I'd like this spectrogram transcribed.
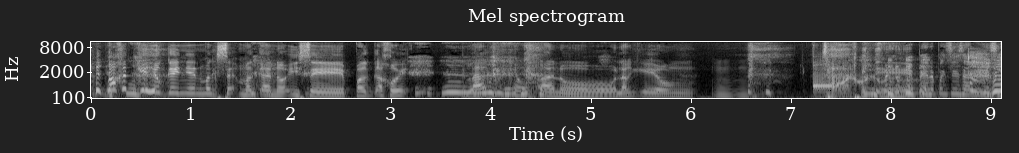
Bakit kayo ganyan mag, mag ano, isip? Pag ako, lagi yung ano, lagi kayong, mm, Hindi. Pero pag sinasabi kasi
